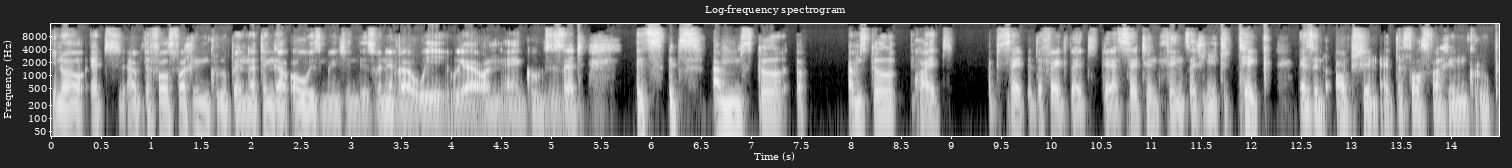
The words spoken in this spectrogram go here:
You know, at uh, the Volkswagen Group, and I think I always mention this whenever we we are on air, Googs, is that it's it's I'm still I'm still quite upset at the fact that there are certain things that you need to take as an option at the Volkswagen Group.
